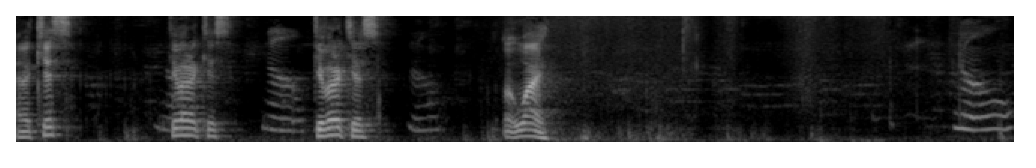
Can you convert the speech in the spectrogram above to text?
and a kiss. Give her a kiss. No. Give her a kiss. No. Uh, why? No.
